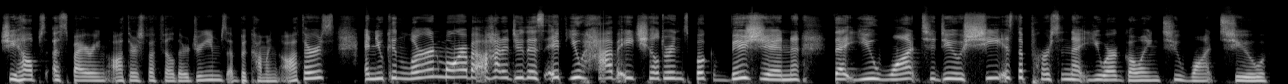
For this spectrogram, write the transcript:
She helps aspiring authors fulfill their dreams of becoming authors. And you can learn more about how to do this if you have a children's book vision that you want to do. She is the person that you are going to want to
